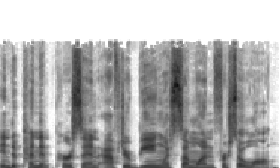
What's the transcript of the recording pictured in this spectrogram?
independent person after being with someone for so long?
